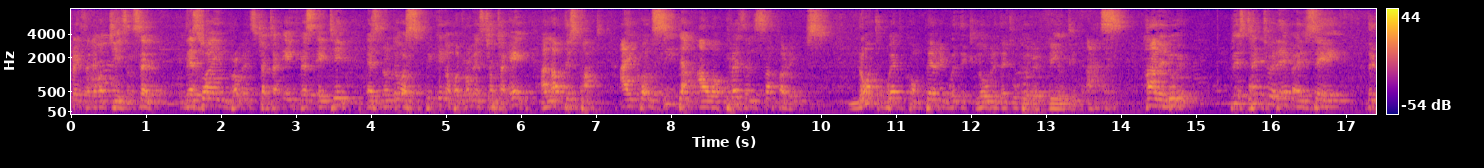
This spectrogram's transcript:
praise the name of jesus. And that's why in Romans chapter 8, verse 18, as Nondo was speaking about Romans chapter 8, I love this part. I consider our present sufferings not worth comparing with the glory that will be revealed in us. Hallelujah. Please turn to it and say, The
